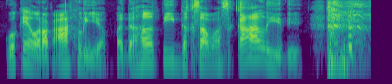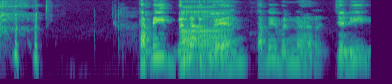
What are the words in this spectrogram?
Gue kayak orang ahli ya, padahal tidak sama sekali nih. Tapi bener Eh. Glenn, tapi bener. Jadi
